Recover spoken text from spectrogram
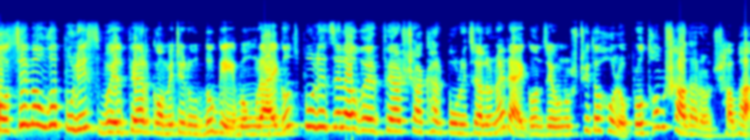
পশ্চিমবঙ্গ পুলিশ ওয়েলফেয়ার কমিটির উদ্যোগে এবং রায়গঞ্জ পুলিশ জেলা ওয়েলফেয়ার শাখার পরিচালনায় রায়গঞ্জে অনুষ্ঠিত হলো প্রথম সাধারণ সভা।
